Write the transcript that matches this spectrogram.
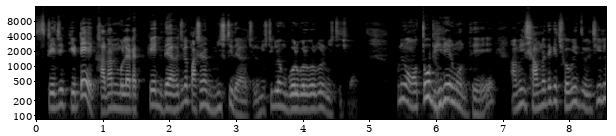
স্টেজে কেটে খাদান বলে একটা কেক দেওয়া হয়েছিল, পাশে একটা মিষ্টি দেওয়া হয়েছিল। মিষ্টিগুলো গোল গোল গোল গোল মিষ্টি ছিল। উনি অত ভিড়ের মধ্যে আমি সামনে থেকে ছবি তুলছি, উনি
